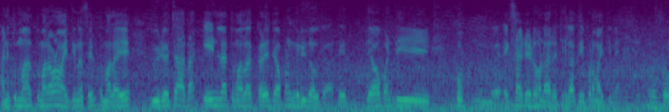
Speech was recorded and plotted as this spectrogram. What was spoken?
आणि तुम्हाला तुम्हाला पण माहिती नसेल तुम्हाला हे व्हिडिओच्या आता एंडला तुम्हाला कळेल जेव्हा आपण घरी जाऊ त्या ते तेव्हा पण ती खूप एक्सायटेड होणार आहे तिला ते पण माहिती नाही. सो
